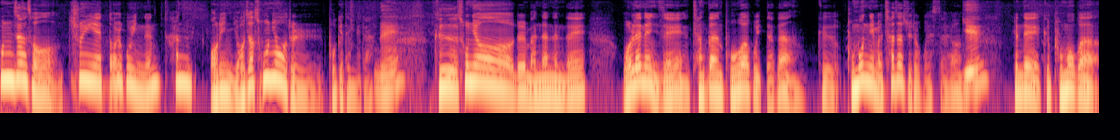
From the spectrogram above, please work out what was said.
혼자서 추위에 떨고 있는 한 어린 여자 소녀를 보게 됩니다. 네. 그 소녀를 만났는데 원래는 이제 잠깐 보호하고 있다가 그 부모님을 찾아주려고 했어요. 예. 근데 그 부모가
